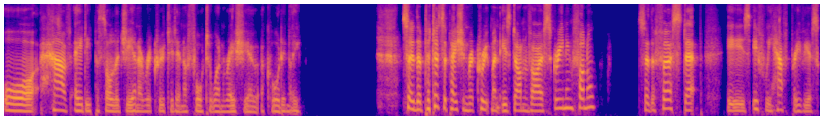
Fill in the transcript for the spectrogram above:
or have AD pathology and are recruited in a four to one ratio accordingly. So the participation recruitment is done via screening funnel. So the first step is if we have previous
